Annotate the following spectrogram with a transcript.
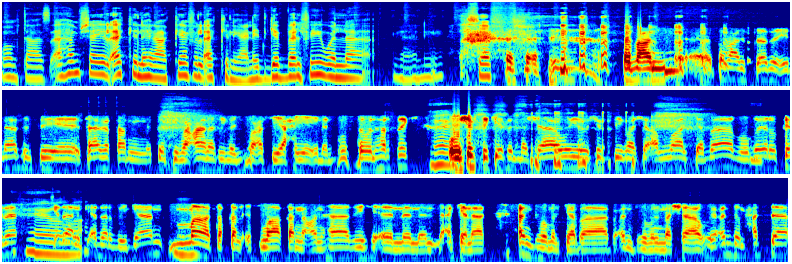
ممتاز. أهم شيء الأكل هناك كيف الأكل يعني؟ تقبل فيه ولا يعني شيف؟ طبعا طبعا أستاذة إيناس أنت سابقا كنت معانا في مجموعة سياحية إلى البوسنه والهرسك إيه. وشفتي كيف المشاوي وشفتي ما شاء الله الكباب وغيره كذا إيه كذلك اذربيجان ما تقل اطلاقا عن هذه الأكلات. عندهم الكباب عندهم المشاوي عندهم حتى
